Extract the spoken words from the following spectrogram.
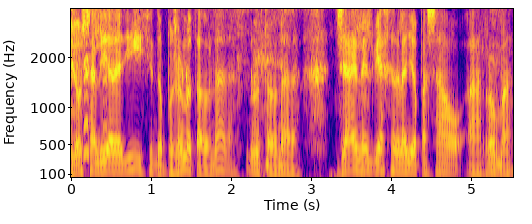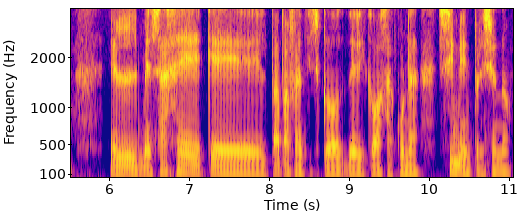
Yo salía de allí diciendo, pues no he notado nada, no he notado nada. Ya en el viaje del año pasado a Roma, el mensaje que el Papa Francisco dedicó a Jacuna sí me impresionó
